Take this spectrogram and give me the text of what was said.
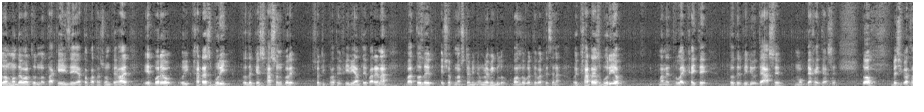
জন্ম দেওয়ার জন্য তাকে এই যে এত কথা শুনতে হয়, এরপরেও ওই খাটাস বুড়ি তোদেরকে শাসন করে সঠিক পথে ফিরিয়ে আনতে পারে না বা তোদের এসব নষ্টামি নোংরামিগুলো বন্ধ করতে পারতেছে না। ওই খাটাস বুড়িও মানে ধুলাই খাইতে তোদের ভিডিওতে আসে, মুখ দেখাইতে আসে। তো বেশি কথা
